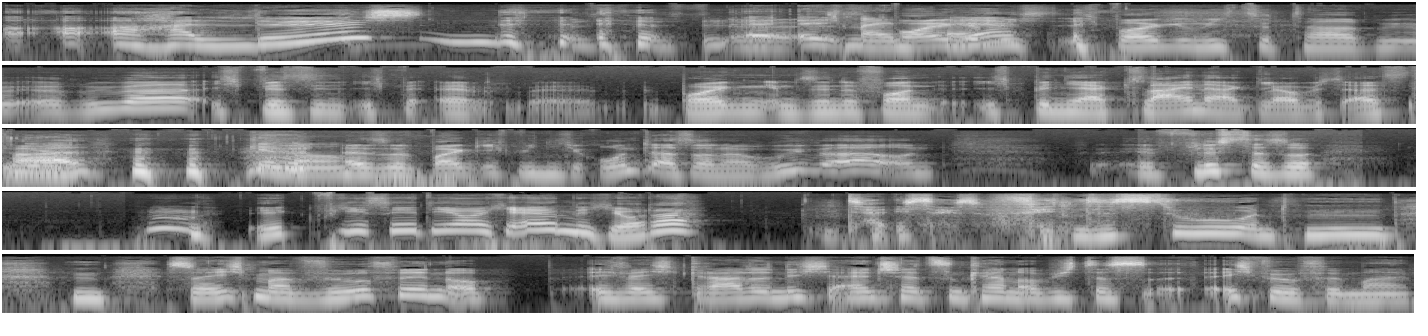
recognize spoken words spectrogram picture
oh, Hallöchen! Ich, ich, äh, ich, mein, ich, beuge mich, ich beuge mich total rüber. Ich bin, ich bin äh, beugen im Sinne von, ich bin ja kleiner, glaube ich, als Tal. Ja, genau. Also beuge ich mich nicht runter, sondern rüber und äh, flüster so, hm, irgendwie seht ihr euch ähnlich, oder? Da ist also, findest du? Und hm, hm, soll ich mal würfeln, ob, weil ich gerade nicht einschätzen kann, ob ich das, ich würfel mal.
